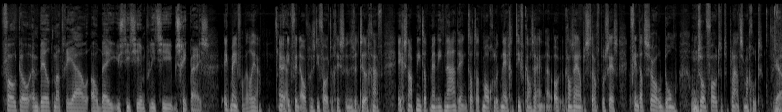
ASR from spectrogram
foto- en beeldmateriaal al bij justitie en politie beschikbaar is. Ik meen van wel, ja. Uh, ja. Ik vind overigens die foto gisteren in de Telegraaf... ik snap niet dat men niet nadenkt dat dat mogelijk negatief kan zijn, uh, kan zijn op het strafproces. Ik vind dat zo dom om hm. zo'n foto te plaatsen, maar goed. Ja,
